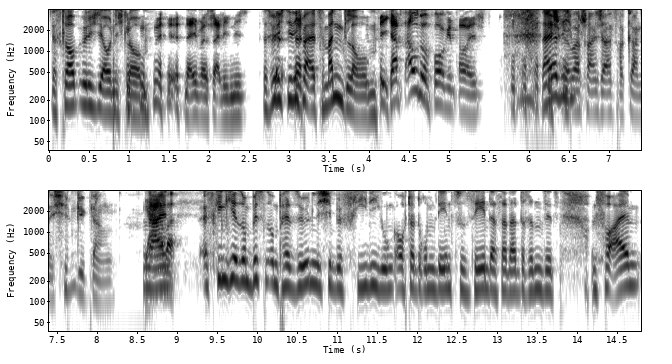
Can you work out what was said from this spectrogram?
Das glaub, würde ich dir auch nicht glauben. Nein, wahrscheinlich nicht. Das würde ich dir nicht mal als Mann glauben. Ich habe es auch nur vorgetäuscht. Nein, ich also wäre ich, wahrscheinlich einfach gar nicht hingegangen. Ja, Nein, aber- es ging hier so ein bisschen um persönliche Befriedigung, auch darum, den zu sehen, dass er da drin sitzt. Und vor allem,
